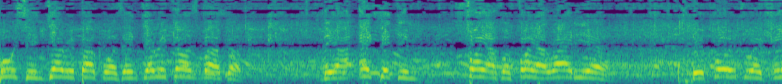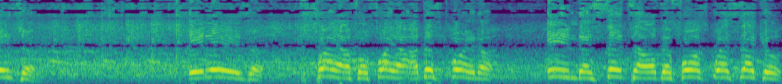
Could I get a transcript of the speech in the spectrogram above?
pushing Jerry backwards, and Jerry comes back. Uh, they are exiting fire for fire right here. They go into a clincher. It is fire for fire at this point in the center of the four square circle.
